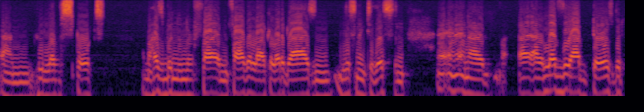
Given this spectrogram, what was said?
um, who loves sports. I'm a husband and a fa- and father, like a lot of guys, and listening to this, and and, and I, I love the outdoors. But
